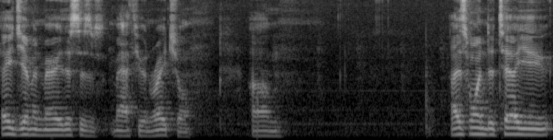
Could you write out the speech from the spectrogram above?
Hey, Jim and Mary, this is Matthew and Rachel. Um, I just wanted to tell you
